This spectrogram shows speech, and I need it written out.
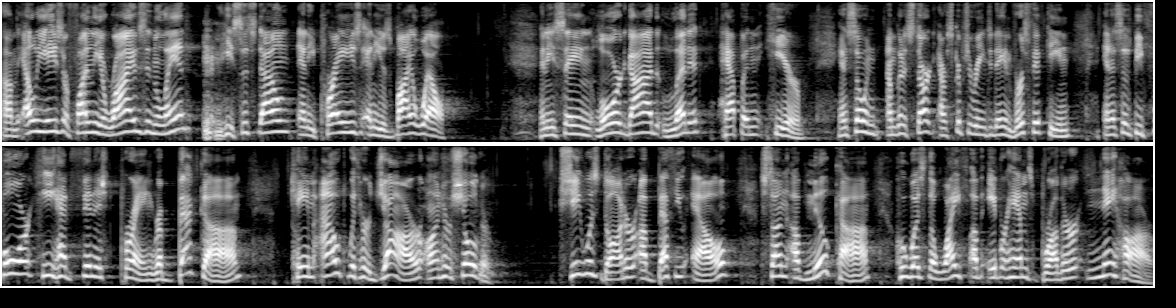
um, Eliezer finally arrives in the land. he sits down and he prays and he is by a well. And he's saying, Lord God, let it happen here. And so in, I'm going to start our scripture reading today in verse 15. And it says, Before he had finished praying, Rebekah came out with her jar on her shoulder. She was daughter of Bethuel, son of Milcah, who was the wife of Abraham's brother Nahor.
